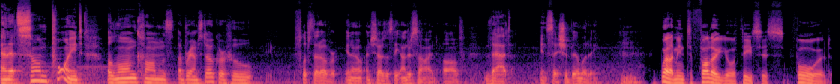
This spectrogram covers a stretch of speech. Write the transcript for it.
And at some point, along comes a Bram Stoker who flips that over, you know, and shows us the underside of that insatiability. Mm. Well, I mean, to follow your thesis forward,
